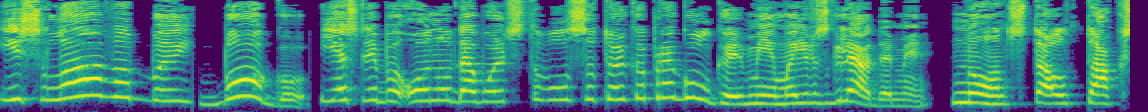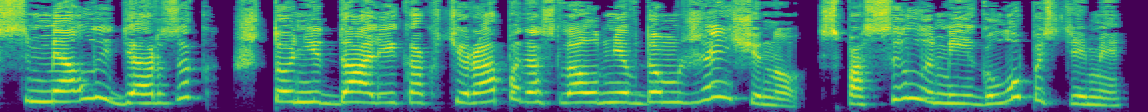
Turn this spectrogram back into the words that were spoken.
И слава бы Богу, если бы он удовольствовался только прогулкой мимо и взглядами. Но он стал так смел и дерзок, что не далее, как вчера, подослал мне в дом женщину с посылами и глупостями,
